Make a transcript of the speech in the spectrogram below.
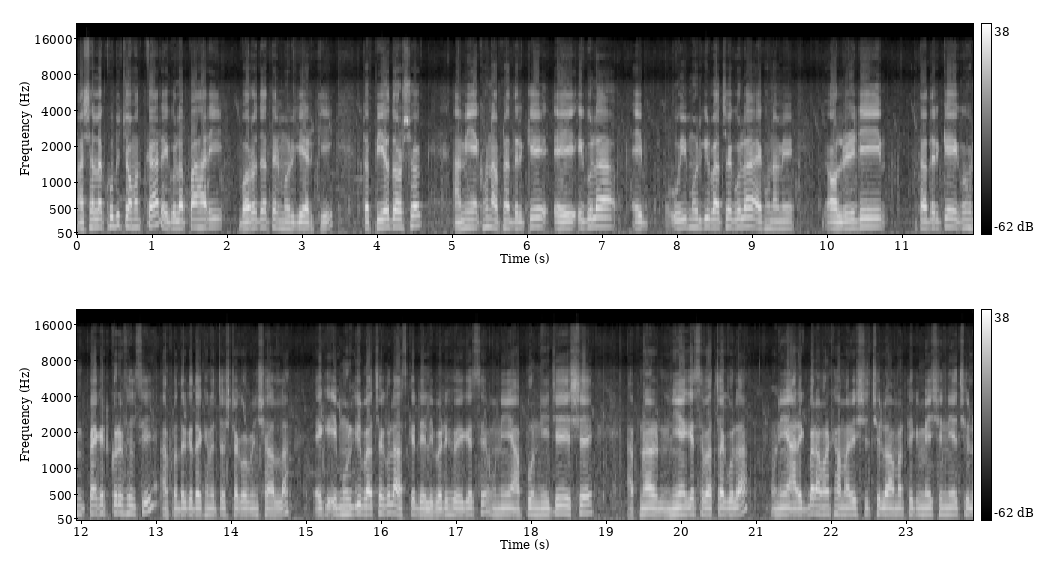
মাসাল্লাহ খুবই চমৎকার, এগুলা পাহাড়ি, বড় জাতের মুরগি আর কি। তো প্রিয় দর্শক, আমি এখন আপনাদেরকে এই, এগুলা, এই, ওই মুরগির বাচ্চাগুলা এখন আমি অলরেডি তাদেরকে এখন প্যাকেট করে ফেলছি। আপনাদেরকে দেখানোর চেষ্টা করব ইনশাআল্লাহ। এই মুরগির বাচ্চাগুলো আজকে ডেলিভারি হয়ে গেছে। উনি আপু নিজে এসে আপনার নিয়ে গেছে বাচ্চাগুলা। উনি আরেকবার আমার খামারে এসেছিল, আমার থেকে মেশিন নিয়েছিল,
